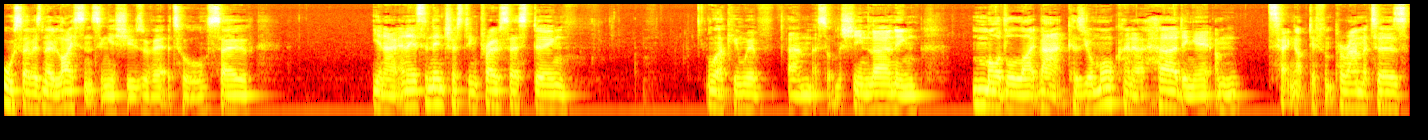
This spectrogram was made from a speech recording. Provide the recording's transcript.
also there's no licensing issues with it at all. So you know, and it's an interesting process doing working with um, a sort of machine learning model like that because you're more kind of herding it. I'm setting up different parameters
